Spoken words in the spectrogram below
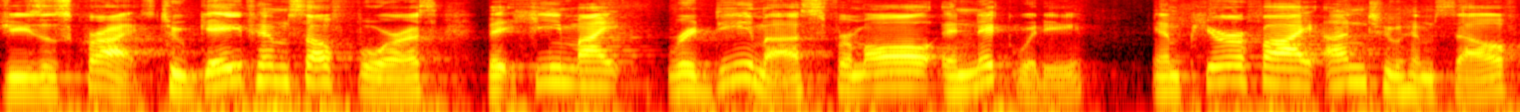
Jesus Christ, who gave himself for us that he might redeem us from all iniquity and purify unto himself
